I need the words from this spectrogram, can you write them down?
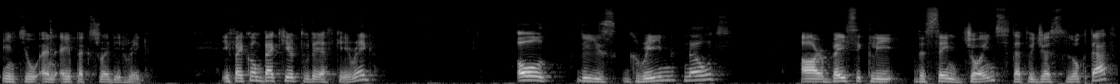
into an Apex ready rig. If I come back here to the FK rig, all these green nodes are basically the same joints that we just looked at.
